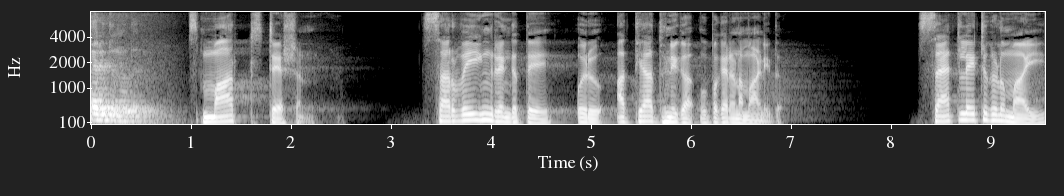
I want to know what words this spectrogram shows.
കരുതുന്നത്. സ്മാർട്ട് സ്റ്റേഷൻ. സർവേയിംഗ് രംഗത്തെ ഒരു അത്യാധുനിക ഉപകരണമാണിത്. സാറ്റലൈറ്റുകളുമായി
